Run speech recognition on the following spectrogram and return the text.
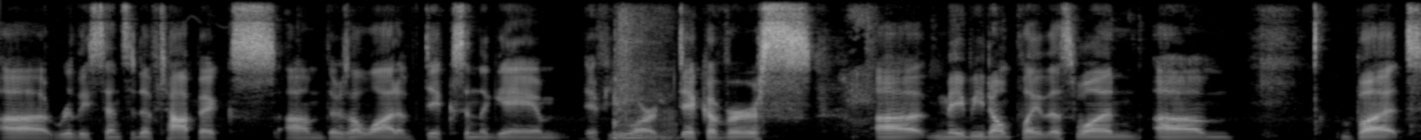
uh, really sensitive topics. Um, there's a lot of dicks in the game. If you are dick averse, uh, maybe don't play this one. Um, but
